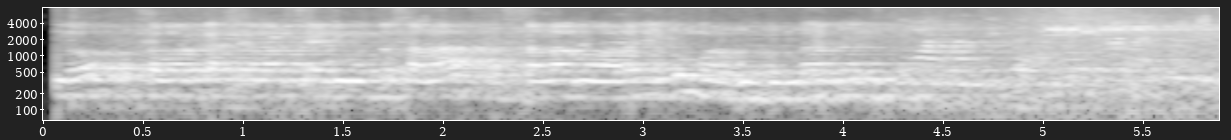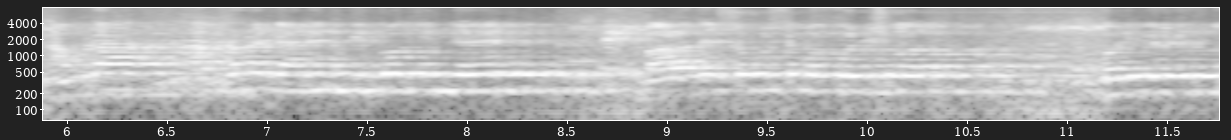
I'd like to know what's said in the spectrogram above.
সবার কাছে আমার শ্রেণীমতো সালাম। আসসালামু আলাইকুম রহমতুল্লাহ। আমরা আপনারা জানেন দীর্ঘদিন ধরে বাংলাদেশ সবুজ সেবক পরিষদ গরিবের জন্য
